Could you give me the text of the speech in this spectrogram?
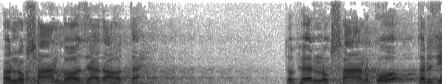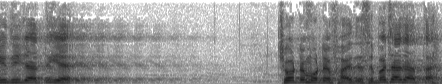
اور نقصان بہت زیادہ ہوتا ہے۔ تو پھر نقصان کو ترجیح دی جاتی ہے۔ چھوٹے موٹے فائدے سے بچا جاتا ہے۔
